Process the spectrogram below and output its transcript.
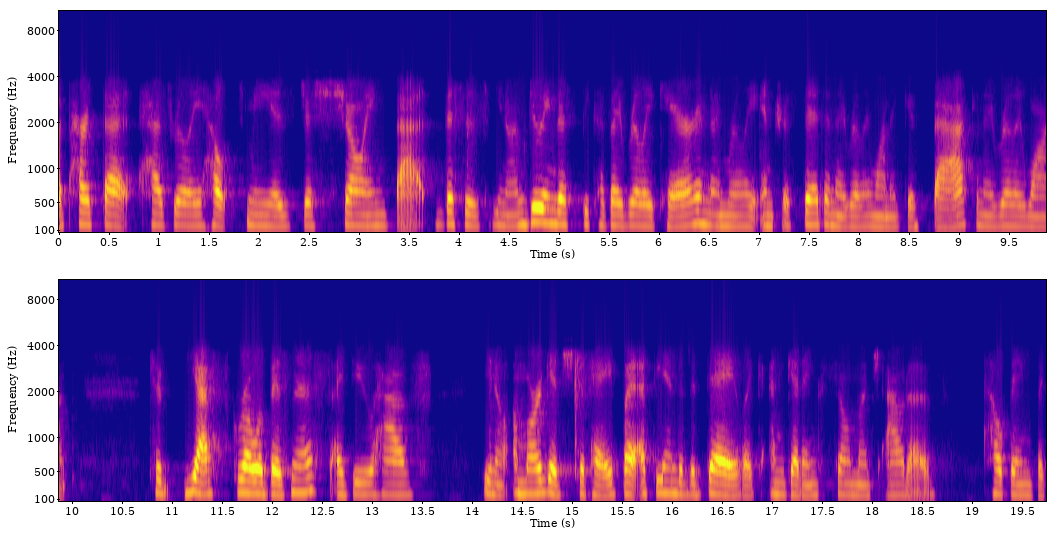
the part that has really helped me is just showing that this is, you know, I'm doing this because I really care and I'm really interested and I really want to give back and I really want to, yes, grow a business. I do have, you know, a mortgage to pay, but at the end of the day, like I'm getting so much out of helping the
